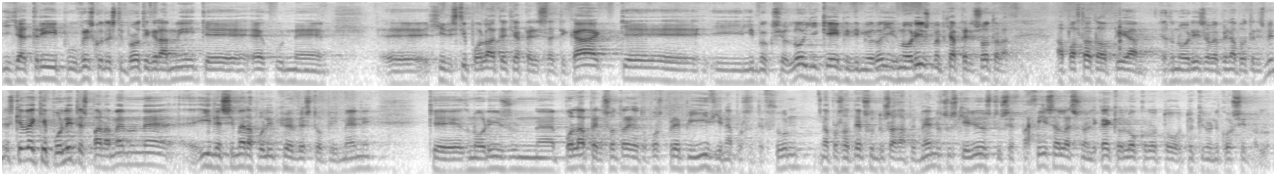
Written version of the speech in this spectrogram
οι γιατροί που βρίσκονται στην πρώτη γραμμή και έχουν χειριστεί πολλά τέτοια περιστατικά και οι λιμοξιολόγοι και οι επιδημιολόγοι γνωρίζουμε πια περισσότερα από αυτά τα οποία γνωρίζαμε πριν από τρεις μήνες. Και βέβαια και οι πολίτες παραμένουν, είναι σήμερα πολύ πιο ευαισθητοποιημένοι και γνωρίζουν ε, πολλά περισσότερα για το πώς πρέπει οι ίδιοι να προστατευτούν, να προστατεύσουν τους αγαπημένους τους, κυρίως τους ευπαθείς, αλλά συνολικά και ολόκληρο το, το κοινωνικό σύνολο.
